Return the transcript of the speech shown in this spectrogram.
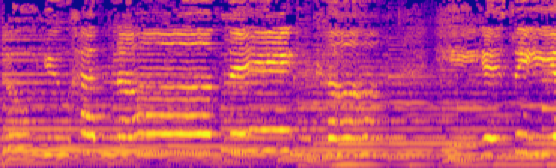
Though you have nothing, come. He is the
